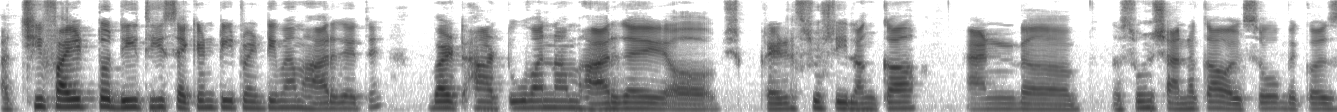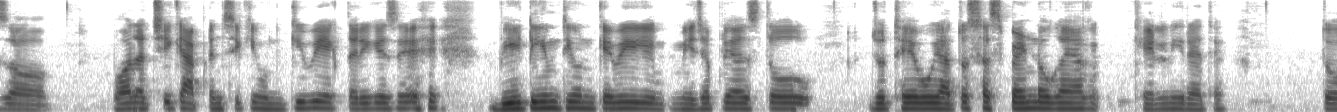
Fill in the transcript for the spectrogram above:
अच्छी फाइट तो दी थी सेकेंड टी ट्वेंटी में हम हार गए थे बट हाँ टू वन हम हार गए और क्रेडिट्स टू श्रीलंका एंड सुन शानका ऑल्सो बिकॉज़ बहुत अच्छी कैप्टनसी की, उनकी भी एक तरीके से बी टीम थी, उनके भी मेजर प्लेयर्स तो जो थे वो या तो सस्पेंड हो गए या खेल नहीं रहे थे। तो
